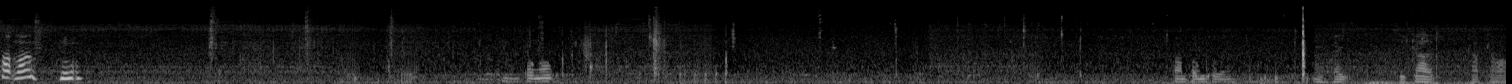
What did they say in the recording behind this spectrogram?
thật không? không không quan tâm thôi phải chỉ cờ cặp trò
